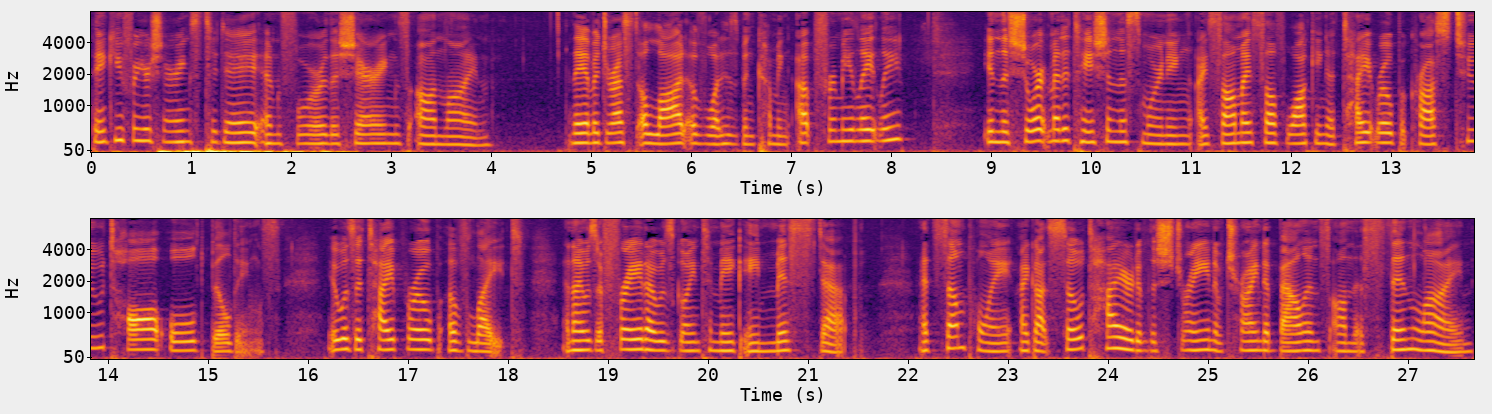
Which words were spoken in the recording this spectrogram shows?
Thank you for your sharings today and for the sharings online. They have addressed a lot of what has been coming up for me lately. In the short meditation this morning, I saw myself walking a tightrope across two tall old buildings. It was a tightrope of light and I was afraid I was going to make a misstep. At some point, I got so tired of the strain of trying to balance on this thin line,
